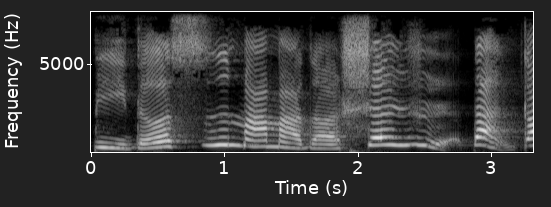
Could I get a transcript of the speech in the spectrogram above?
彼得斯妈妈的生日蛋糕。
